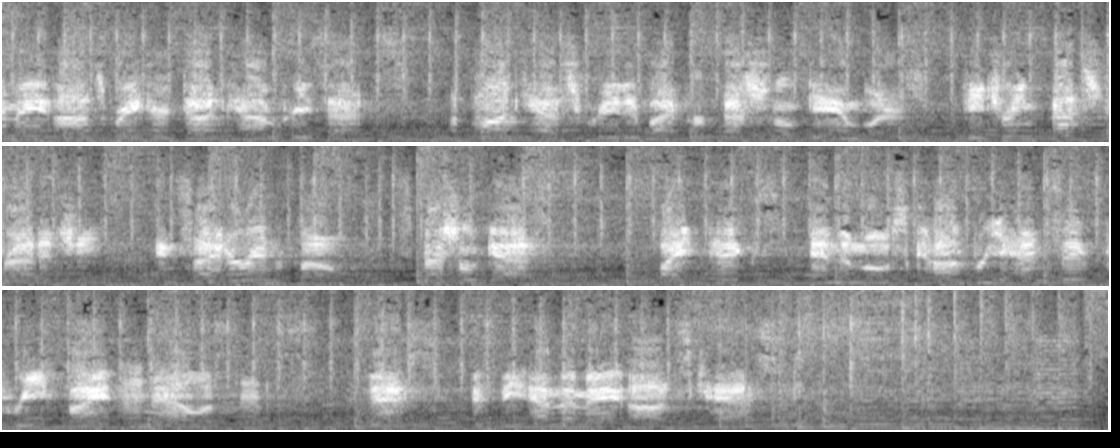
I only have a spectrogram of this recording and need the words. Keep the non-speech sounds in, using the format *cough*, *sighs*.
MMAOddsBreaker.com presents a podcast created by professional gamblers featuring bet strategy, insider info, special guests, fight picks, and the most comprehensive pre-fight analysis. This is the MMA Oddscast.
